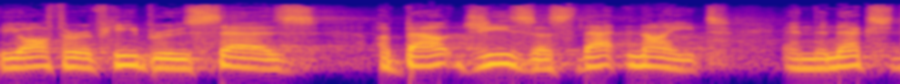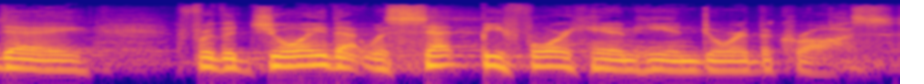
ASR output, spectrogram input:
The author of Hebrews says about Jesus that night and the next day, for the joy that was set before him, he endured the cross.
